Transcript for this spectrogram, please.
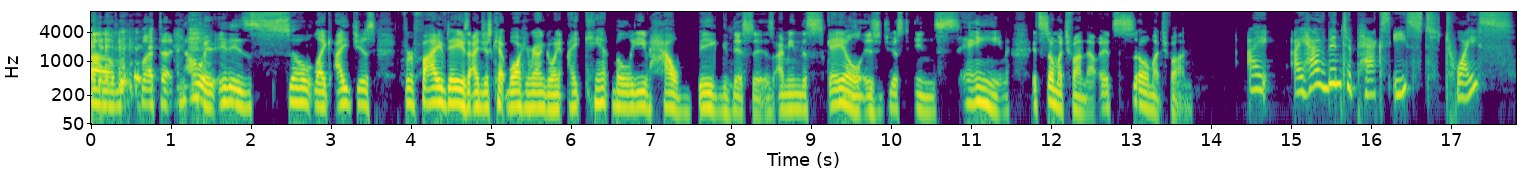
Um, but uh, no, it, it is so like, I just, for five days, I just kept walking around going, I can't believe how big this is. I mean, the scale is just insane. It's so much fun though. It's so much fun. I I have been to PAX East twice.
